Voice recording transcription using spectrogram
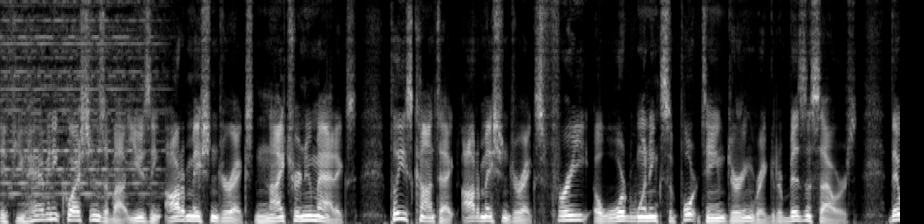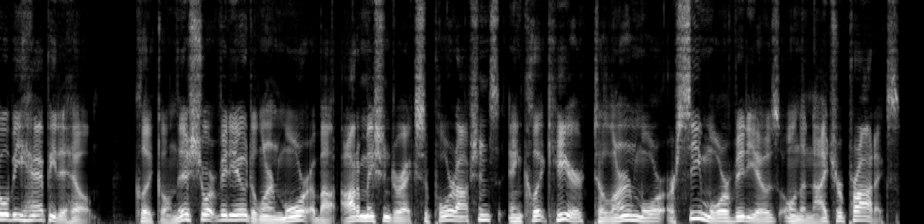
If you have any questions about using Automation Direct's Nitra pneumatics, please contact Automation Direct's free award winning support team during regular business hours. They will be happy to help. Click on this short video to learn more about Automation Direct support options and click here to learn more or see more videos on the Nitra products.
